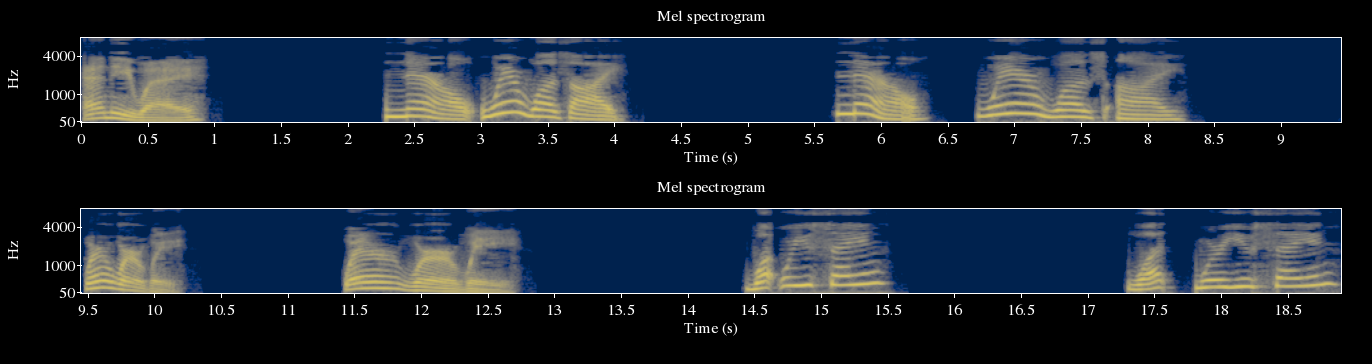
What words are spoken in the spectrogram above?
Anyway. Now, where was I? Now, where was I? Where were we? Where were we? What were you saying? What were you saying?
